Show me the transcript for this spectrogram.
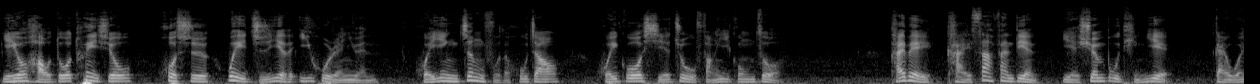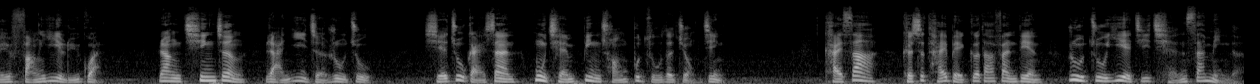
也有好多退休或是未职业的医护人员回应政府的呼召，回国协助防疫工作。台北凯撒饭店也宣布停业，改为防疫旅馆，让轻症染疫者入住，协助改善目前病床不足的窘境。凯撒可是台北各大饭店入住业绩前三名的，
